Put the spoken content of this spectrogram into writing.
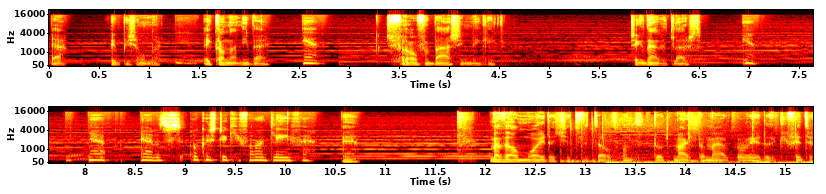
Ja, vind ik bijzonder. Ik kan daar niet bij. Ja. Het is vooral verbazing, denk ik. Als ik naar dit luister. Ja. ja, dat is ook een stukje van het leven. Maar wel mooi dat je het vertelt, want dat maakt bij mij ook wel weer dat ik vind de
